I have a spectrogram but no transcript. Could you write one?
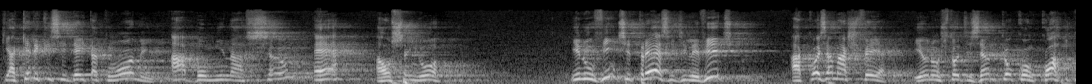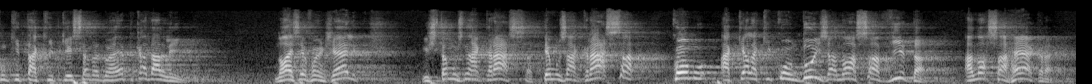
que aquele que se deita com homem, abominação é ao Senhor. E no 20, 13 de Levítico, a coisa mais feia, eu não estou dizendo que eu concordo com o que está aqui, porque isso era na época da lei. Nós evangélicos estamos na graça, temos a graça como aquela que conduz a nossa vida, a nossa regra.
